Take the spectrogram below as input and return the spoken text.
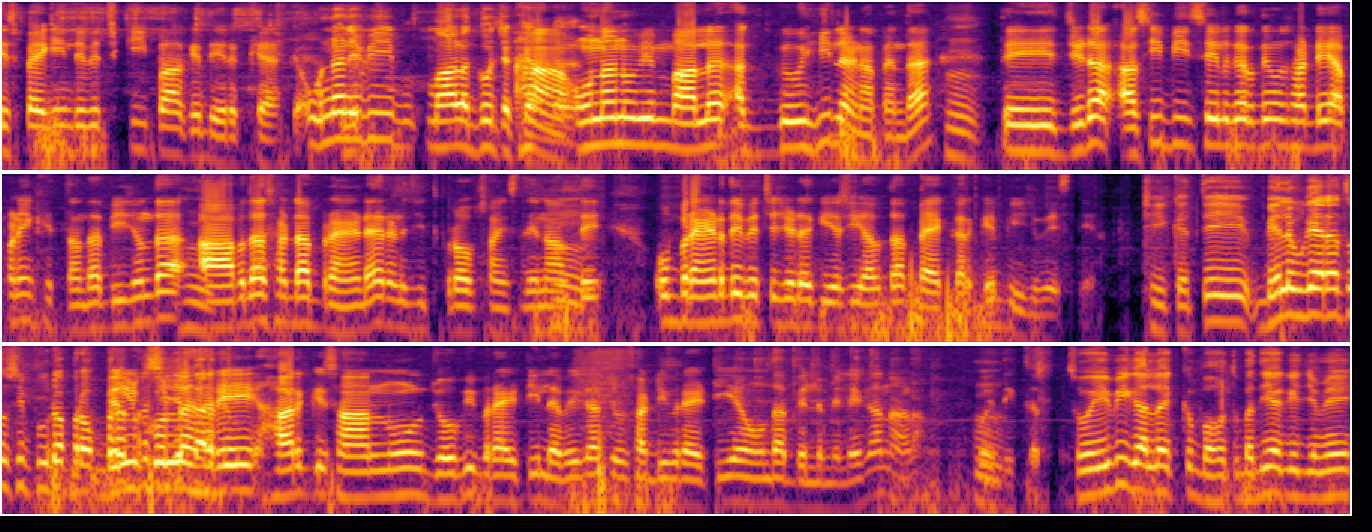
ਇਸ ਪੈਕਿੰਗ ਦੇ ਵਿੱਚ ਕੀ ਪਾ ਕੇ ਦੇ ਰੱਖਿਆ ਹੈ। ਉਹਨਾਂ ਨੇ ਵੀ ਮਾਲ ਅੱਗੋਂ ਚੱਕਿਆ ਹਾਂ ਉਹਨਾਂ ਨੂੰ ਵੀ ਮਾਲ ਅੱਗੋਂ ਹੀ ਲੈਣਾ ਪੈਂਦਾ। ਤੇ ਜਿਹੜਾ ਅਸੀਂ ਬੀਜ ਸੇਲ ਕਰਦੇ ਹਾਂ ਸਾਡੇ ਆਪਣੇ ਖੇਤਾਂ ਦਾ ਬੀਜ ਹੁੰਦਾ। ਆਪ ਦਾ ਸਾਡਾ ਬ੍ਰਾਂਡ ਹੈ ਰਣਜੀਤ ਕ੍ਰੌਪ ਸਾਇੰਸ ਦੇ ਨਾਮ ਤੇ। ਉਹ ਬ੍ਰਾਂਡ ਦੇ ਵਿੱਚ ਜਿਹੜਾ ਕਿ ਅਸੀਂ ਆਪਦਾ ਪੈਕ ਕਰਕੇ ਬੀਜ ਵੇਚਦੇ ਹਾਂ। ਠੀਕ ਹੈ ਤੇ ਬਿੱਲ ਵਗੈਰਾ ਤੁਸੀਂ ਪੂਰਾ ਪ੍ਰੋਪਰ ਬਿਲਕੁਲ ਹਰੇ ਹਰ ਕਿਸਾਨ ਨੂੰ ਜੋ ਵੀ ਵੈਰਾਈਟੀ ਲਵੇਗਾ ਜੋ ਸਾਡੀ ਵੈਰਾਈਟੀ ਹੈ ਉਹਦਾ ਬਿੱਲ ਮਿਲੇਗਾ ਨਾਲ ਕੋਈ ਦਿੱਕਤ ਸੋ ਇਹ ਵੀ ਗੱਲ ਇੱਕ ਬਹੁਤ ਵਧੀਆ ਕਿ ਜਿਵੇਂ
